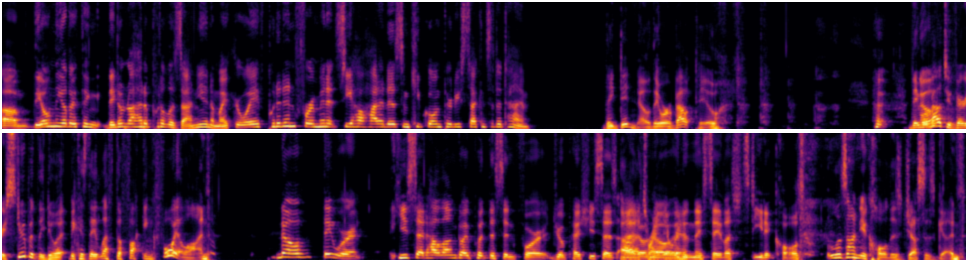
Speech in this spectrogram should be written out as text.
Um, the only other thing they don't know how to put a lasagna in a microwave. Put it in for a minute, see how hot it is, and keep going thirty seconds at a time. They did know they were about to. They No? were about to very stupidly do it because they left the fucking foil on. No, they weren't. He said, "How long do I put this in for?" Joe Pesci says, Oh, "I don't right, know," and then they say, "Let's just eat it cold." Lasagna cold is just as good.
